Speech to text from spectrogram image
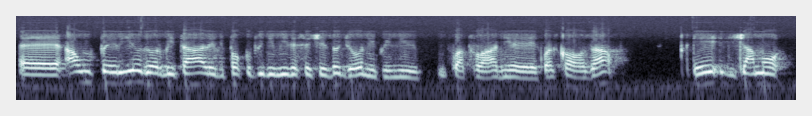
eh, ha un periodo orbitale di poco più di 1600 giorni, quindi 4 anni e qualcosa, e diciamo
